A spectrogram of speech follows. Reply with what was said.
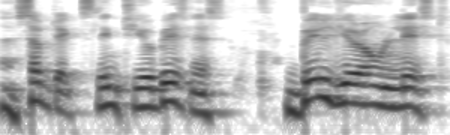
uh, subjects linked to your business. Build your own list.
